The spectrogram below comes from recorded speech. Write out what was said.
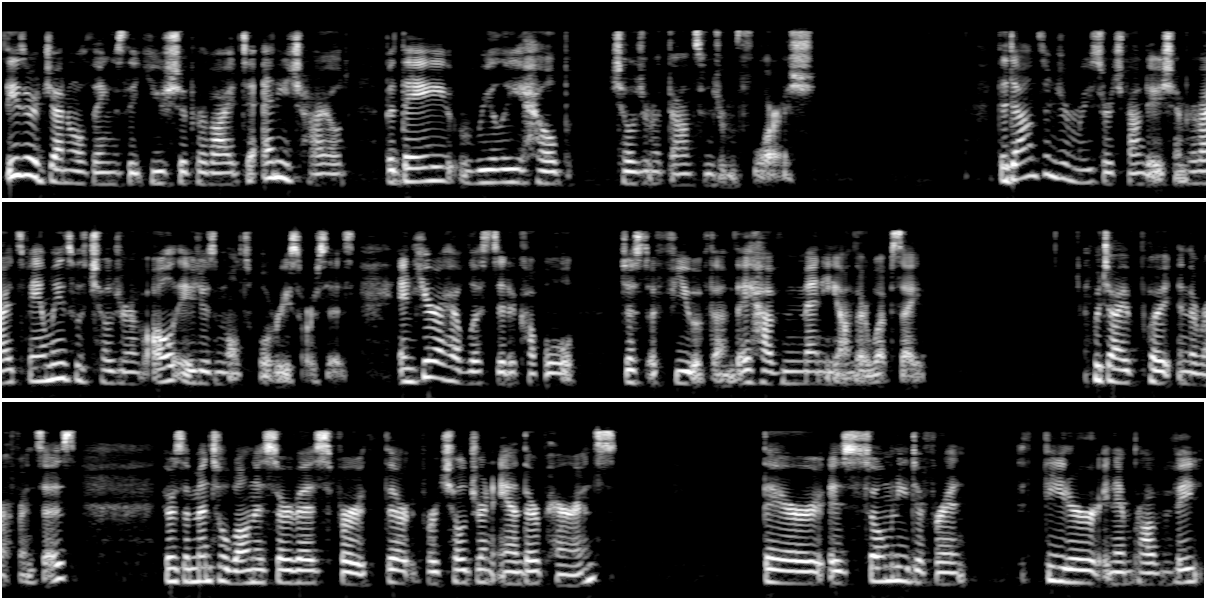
These are general things that you should provide to any child, but they really help children with Down syndrome flourish. The Down Syndrome Research Foundation provides families with children of all ages multiple resources. And here I have listed a couple, just a few of them. They have many on their website, which I have put in the references. There's a mental wellness service for, their, for children and their parents. There is so many different theater and improv-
